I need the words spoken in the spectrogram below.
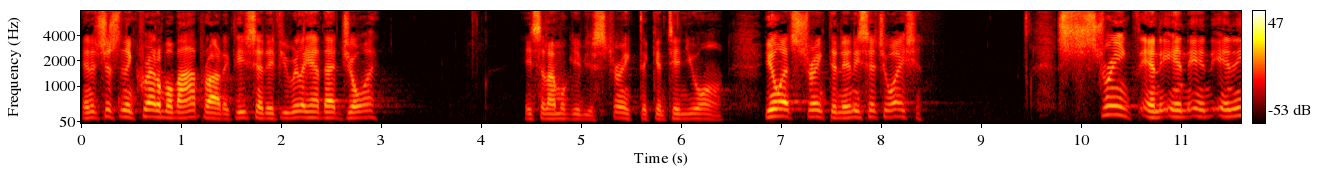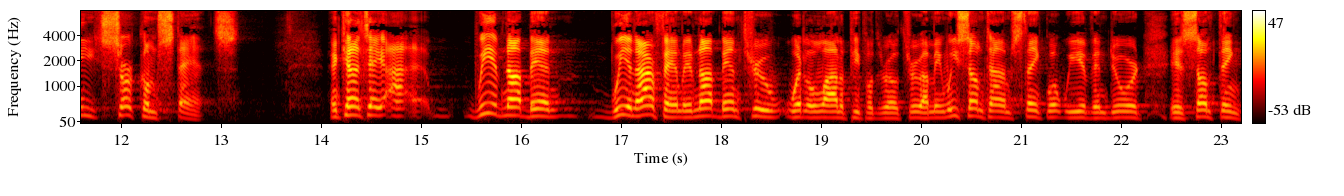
And it's just an incredible byproduct. He said, if you really have that joy, he said, I'm going to give you strength to continue on. You know what? Strength in any situation strength in, in, in, any circumstance. And can I tell you, I, we have not been we in our family have not been through what a lot of people go through. I mean, we sometimes think what we have endured is something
